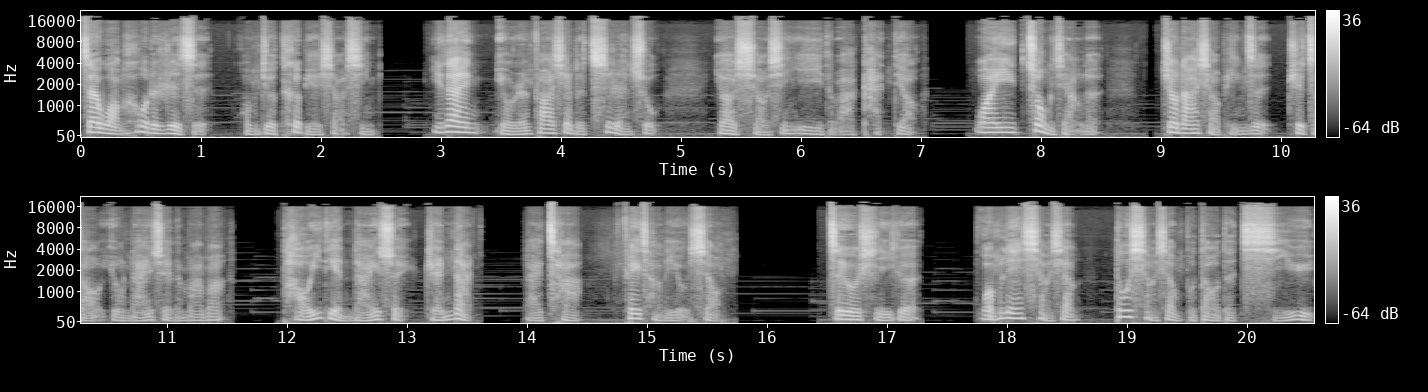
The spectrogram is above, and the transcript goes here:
在往后的日子，我们就特别小心，一旦有人发现了吃人树，要小心翼翼地把它砍掉。万一中奖了，就拿小瓶子去找有奶水的妈妈，讨一点奶水人奶来擦，非常的有效。这又是一个我们连想象都想象不到的奇遇、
